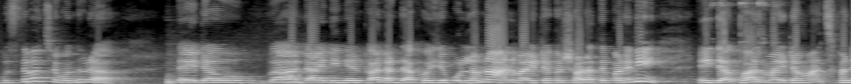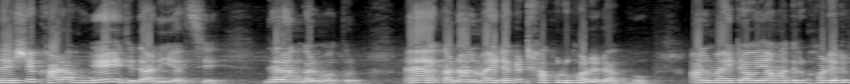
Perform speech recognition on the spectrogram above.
বুঝতে পারছ বন্ধুরা? তা এটাও ডাইনিং এর কালার দেখো, এই যে বললাম না, আলমারিটাকে সরাতে পারিনি। এই দেখো, আলমারিটা মাঝখানে এসে খাড়া হয়ে এই যে দাঁড়িয়ে আছে ধ্যারাঙ্গার মতন। হ্যাঁ কারণ আলমারিটাকে ঠাকুর ঘরে রাখব। আলমারিটা ওই আমাদের ঘরের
